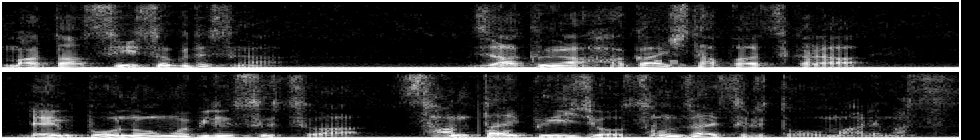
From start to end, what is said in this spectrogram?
また推測ですがザクが破壊したパーツから連邦のモビルスーツは3タイプ以上存在すると思われます。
